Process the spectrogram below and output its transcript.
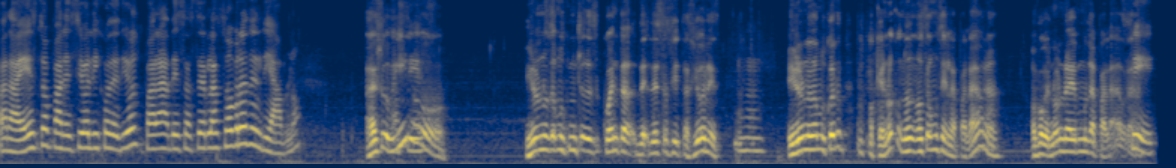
Para esto apareció el Hijo de Dios, para deshacer las obras del diablo. A eso vino. Y no nos damos mucho de- cuenta de, de estas situaciones. Y no nos damos cuenta, pues porque no, no, no estamos en la palabra. O porque no leemos la palabra. Sí,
